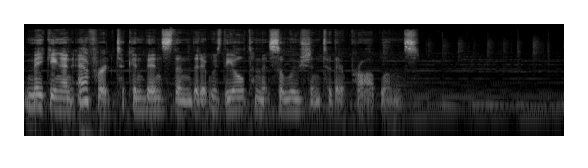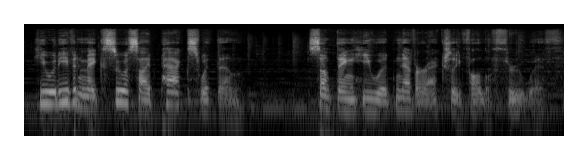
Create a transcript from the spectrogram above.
making an effort to convince them that it was the ultimate solution to their problems. He would even make suicide pacts with them, something he would never actually follow through with.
